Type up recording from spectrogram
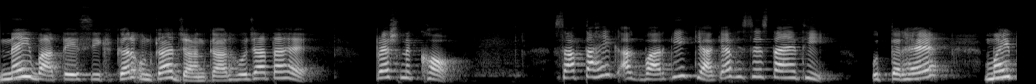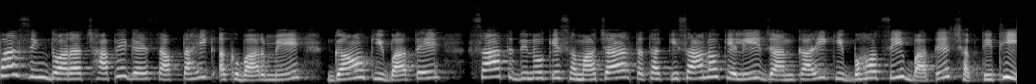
नई बातें सीखकर उनका जानकार हो जाता है। प्रश्न ख, साप्ताहिक अखबार की क्या क्या विशेषताएँ थी? उत्तर है, महिपाल सिंह द्वारा छापे गए साप्ताहिक अखबार में गाँव की बातें, सात दिनों के समाचार तथा किसानों के लिए जानकारी की बहुत सी बातें छपती थी।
